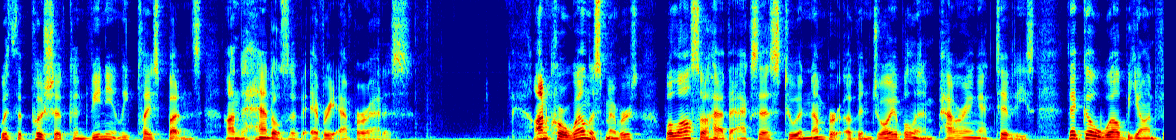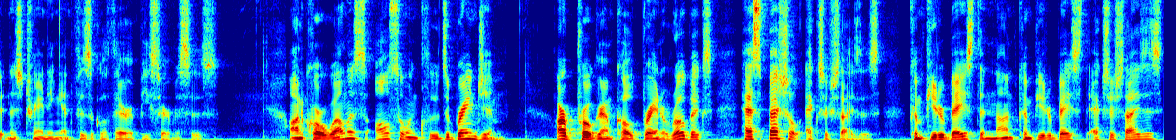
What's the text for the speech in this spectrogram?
with the push of conveniently placed buttons on the handles of every apparatus. Encore Wellness members will also have access to a number of enjoyable and empowering activities that go well beyond fitness training and physical therapy services. Encore Wellness also includes a brain gym. Our program called Brain Aerobics has special exercises computer based and non computer based exercises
